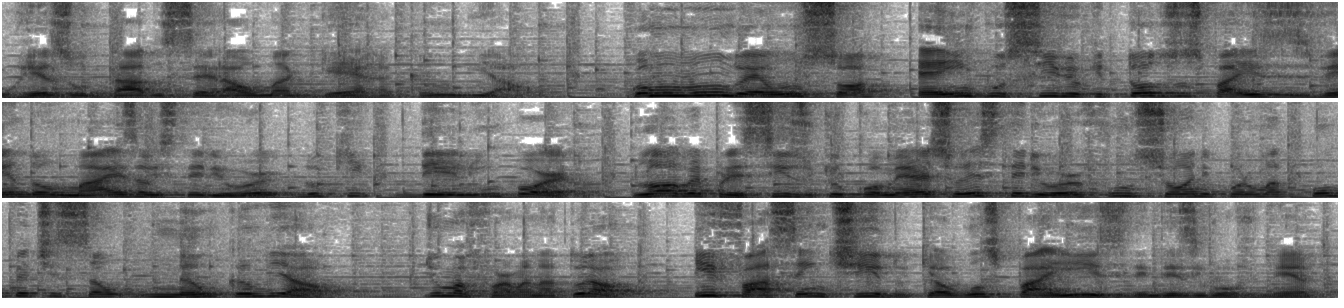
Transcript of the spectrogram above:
o resultado será uma guerra cambial. Como o mundo é um só, é impossível que todos os países vendam mais ao exterior do que dele importa. Logo, é preciso que o comércio exterior funcione por uma competição não cambial, de uma forma natural. E faz sentido que alguns países em desenvolvimento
